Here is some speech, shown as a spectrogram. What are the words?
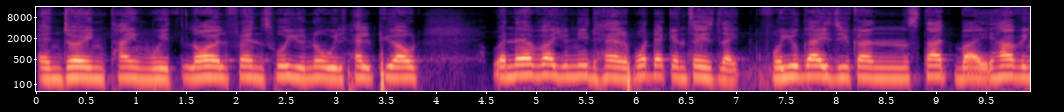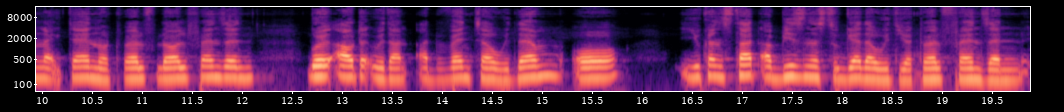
enjoying time with, loyal friends who you know will help you out whenever you need help. What I can say is like for you guys, you can start by having like 10 or 12 loyal friends and go out with an adventure with them, or you can start a business together with your 12 friends and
